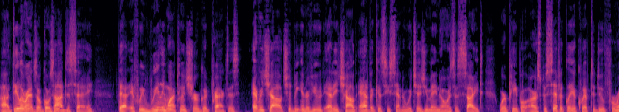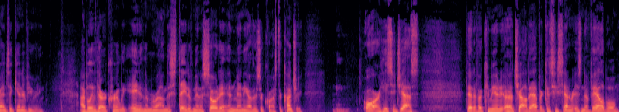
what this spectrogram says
Uh, DiLorenzo goes on to say that if we really want to ensure good practice, every child should be interviewed at a child advocacy center, which, as you may know, is a site where people are specifically equipped to do forensic interviewing. I believe there are currently eight of them around the state of Minnesota and many others across the country. Or he suggests that if a community a child advocacy center isn't available,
